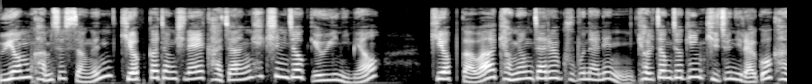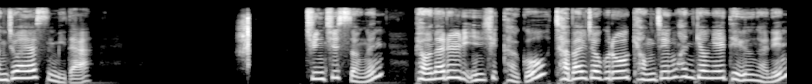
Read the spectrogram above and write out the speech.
위험 감수성은 기업가 정신의 가장 핵심적 요인이며 기업가와 경영자를 구분하는 결정적인 기준이라고 강조하였습니다. 준치성은 변화를 인식하고 자발적으로 경쟁 환경에 대응하는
